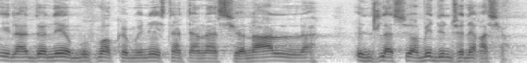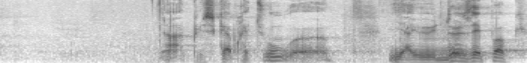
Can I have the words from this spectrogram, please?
il a donné au mouvement communiste international la survie d'une génération. hein, puisqu'après tout, il y a eu deux époques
